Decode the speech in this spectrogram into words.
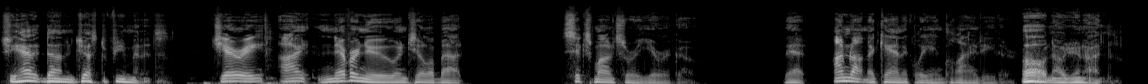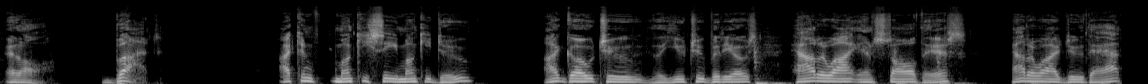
she had it done in just a few minutes. Jerry, I never knew until about six months or a year ago that I'm not mechanically inclined either Oh no, you're not. at all. But I can monkey see, monkey do. I go to the YouTube videos. How do I install this? How do I do that?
